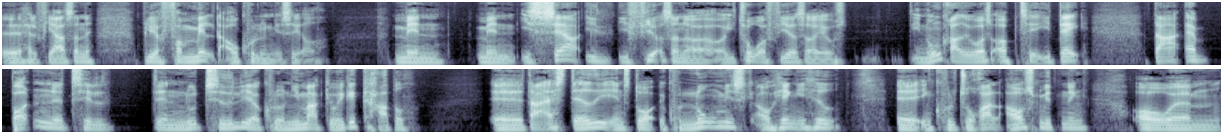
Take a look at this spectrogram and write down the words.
øh, 70'erne, bliver formelt afkoloniseret. Men, men især i, i 80'erne og i 82'erne, og jo i nogen grad jo også op til i dag, der er båndene til den nu tidligere kolonimagt jo ikke kappet. Øh, der er stadig en stor økonomisk afhængighed, øh, en kulturel afsmitning og, øh,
